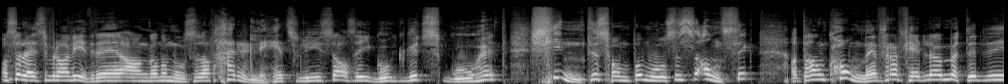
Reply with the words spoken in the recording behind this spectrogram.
Og så leser vi da videre angående Moses at herlighetslyset, altså Guds godhet, skinte sånn på Moses' ansikt at da han kom ned fra fjellet og møtte de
